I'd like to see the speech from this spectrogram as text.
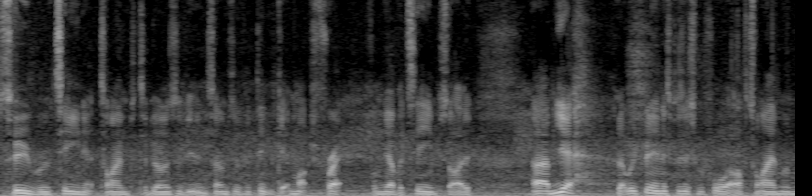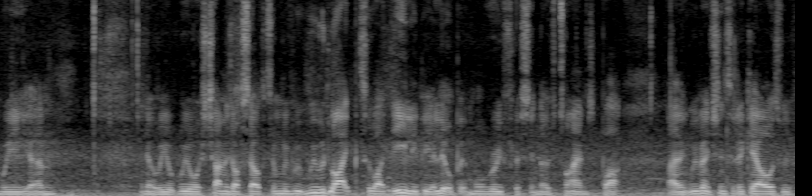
too routine at times, to be honest with you, in terms of we didn't get much threat from the other team. So, um, yeah, look, we've been in this position before at half time when we, um, you know, we, we always challenge ourselves and we, we would like to ideally be a little bit more ruthless in those times. But I think we mentioned to the girls, we've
